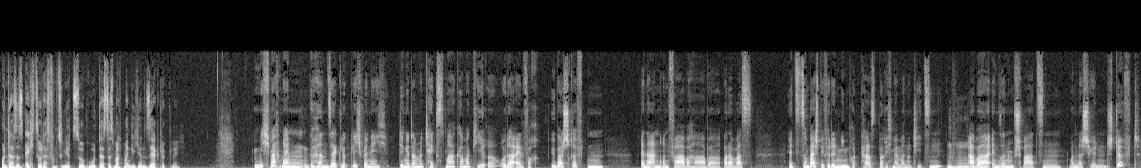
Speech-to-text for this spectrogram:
Und das ist echt so, das funktioniert so gut, dass das macht mein Gehirn sehr glücklich. Mich macht mein Gehirn sehr glücklich, wenn ich Dinge dann mit Textmarker markiere oder einfach Überschriften in einer anderen Farbe habe oder was Jetzt zum Beispiel für den Meme-Podcast mache ich mir immer Notizen, mhm. aber in so einem schwarzen, wunderschönen Stift,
